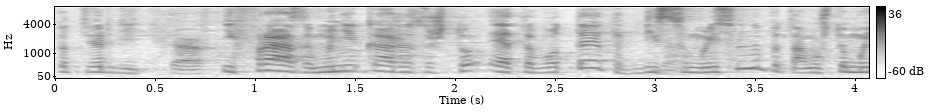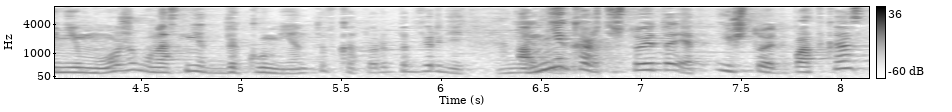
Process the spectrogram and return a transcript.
подтвердить. Так. И фраза «мне кажется, что это вот это» бессмысленно, потому что мы не можем, у нас нет документов, которые подтвердить. А мне кажется, что это это. И что это подкаст?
